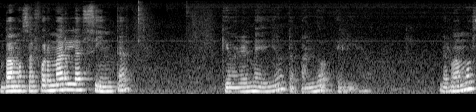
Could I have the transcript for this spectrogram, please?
vamos a formar la cinta que va en el medio tapando el hilo. Lo armamos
